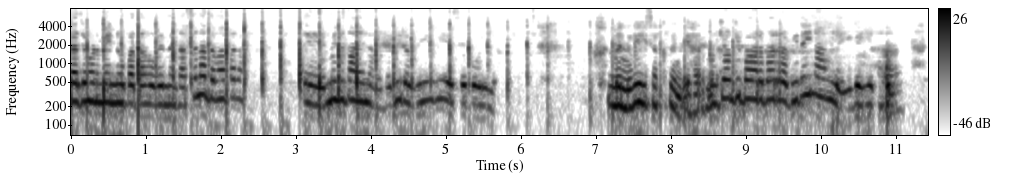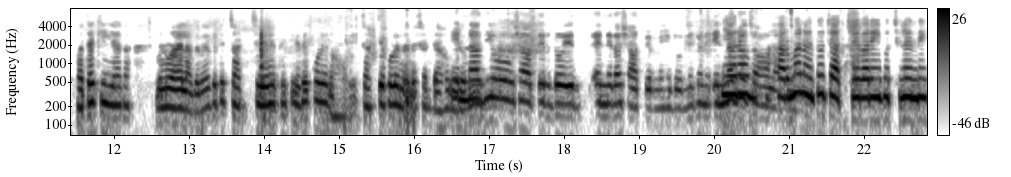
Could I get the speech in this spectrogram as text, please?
ਜਦ ਹੁਣ ਮੈਨੂੰ ਪਤਾ ਹੋਵੇ ਮੈਂ ਦੱਸ ਨਾ ਦਵਾਂ ਭਲਾ। ਤੇ ਮੈਨੂੰ ਤਾਂ ਐਂ ਲੱਗਦਾ ਵੀ ਰਵੀ ਵੀ ਇਸੇ ਕੋਲ ਹੀ ਆ। ਮੈਨੂੰ ਵੀ ਇਹੀ ਸ਼ੱਕ ਪੈਂਦੀ ਹਰਮਨ। ਕਿਉਂਕਿ ਬਾਰ-ਬਾਰ ਰਵੀ ਦਾ ਹੀ ਨਾਮ ਲਈ ਗਈ ਹੈ। ਤਾਂ ਪਤਾ ਕੀ ਹੈਗਾ? ਮੈਨੂੰ ਐ ਲੱਗਦਾ ਕਿ ਤੇ ਚਾਚੇ ਤੇ ਇਹਦੇ ਕੋਲੇ ਨਾ ਹੋਵੇ। ਚਾਚੇ ਕੋਲੇ ਨਾ ਛੱਡਿਆ ਹੋਵੇ ਇਹਨਾਂ ਦੀ ਉਹ ਸ਼ਾਤਿਰ ਦੋ ਇੰਨੇ ਦਾ ਸ਼ਾਤਿਰ ਨੇ ਇਹ ਦੋਨੇ ਜਣੇ। ਇਹਨਾਂ ਯਾਰ ਦੀ ਚਾਲ ਆ। ਹਰਮਨ ਤੂੰ ਚਾਚੇ ਬਾਰੇ ਹੀ ਪੁੱਛ ਲੈਂਦੀ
